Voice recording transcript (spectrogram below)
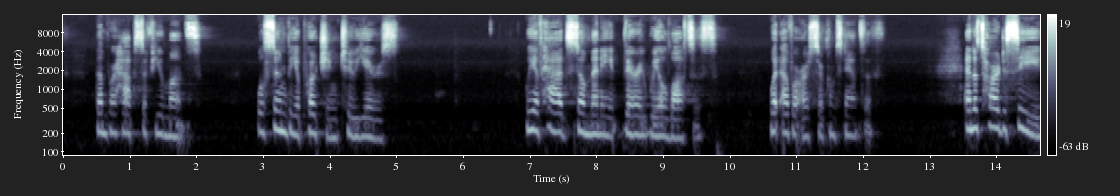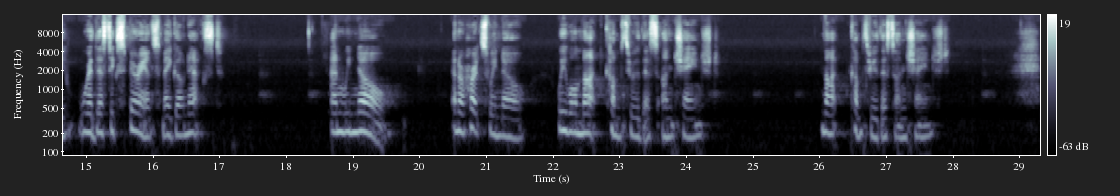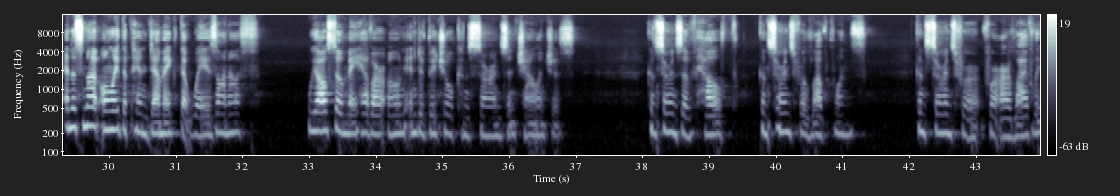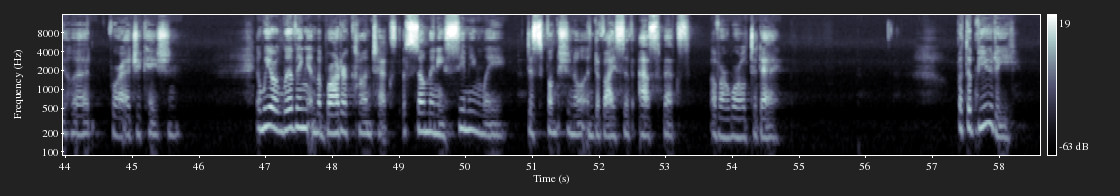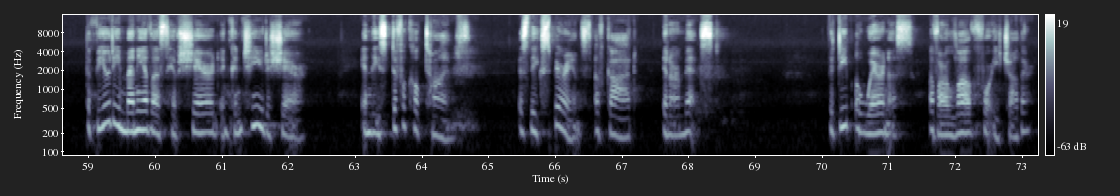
then perhaps a few months, will soon be approaching two years. We have had so many very real losses, whatever our circumstances. And it's hard to see where this experience may go next. And we know, in our hearts we know, we will not come through this unchanged. Not come through this unchanged. And it's not only the pandemic that weighs on us, we also may have our own individual concerns and challenges concerns of health, concerns for loved ones, concerns for, for our livelihood, for our education. And we are living in the broader context of so many seemingly dysfunctional and divisive aspects of our world today. But the beauty, the beauty many of us have shared and continue to share in these difficult times is the experience of God in our midst. The deep awareness of our love for each other,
